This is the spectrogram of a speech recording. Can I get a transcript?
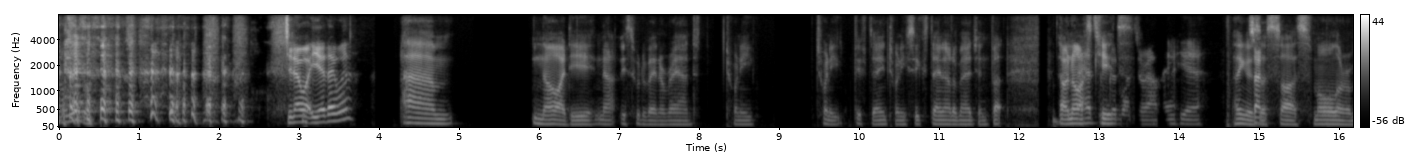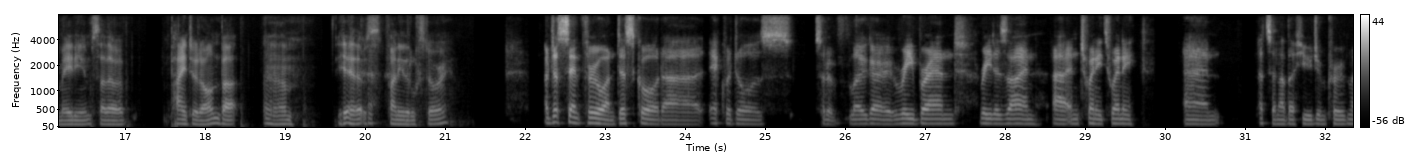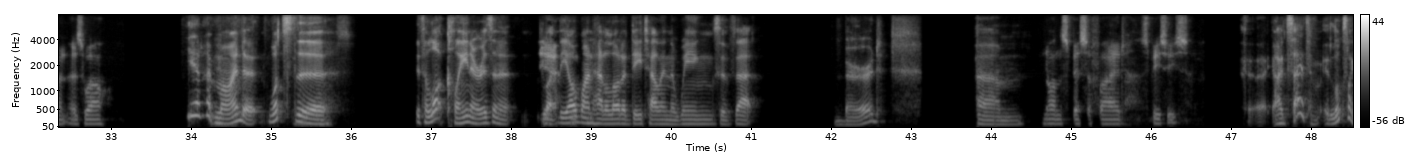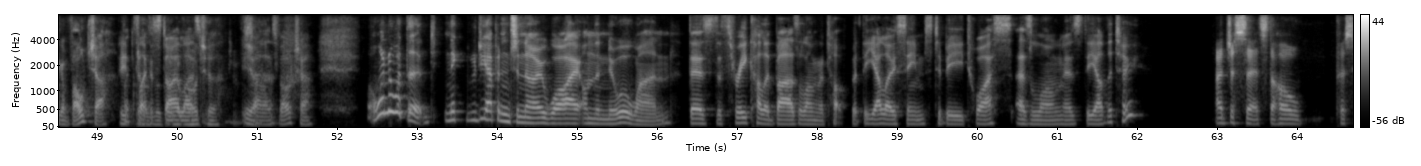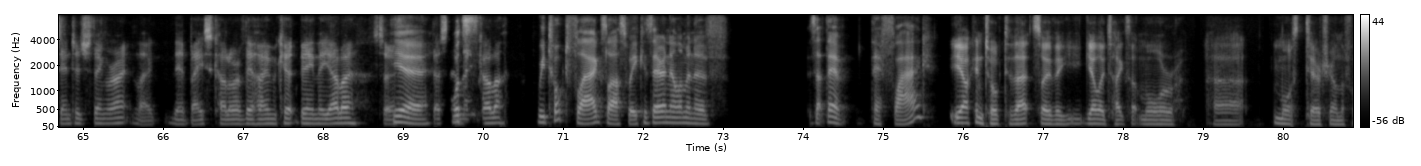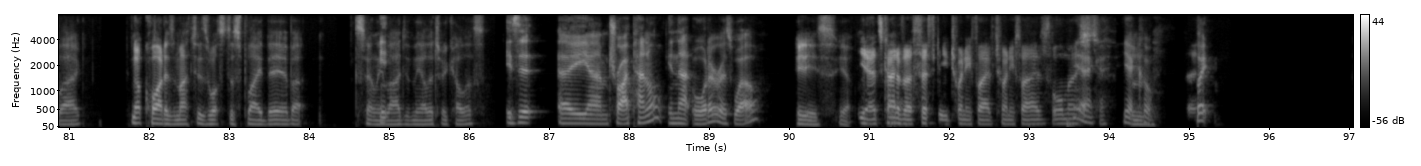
Do you know what year they were? Um, no idea. No, this would have been around 20, 2015, 2016, I'd imagine. But they were They nice good kids. around there. Yeah. I think it was So- a size small or a medium, so they were painted on. But um, Yeah, that was a funny little story. I just sent through on Discord uh, Ecuador's sort of logo rebrand redesign uh, in 2020, and that's another huge improvement as well. Yeah, I don't mind it. What's the? It's a lot cleaner, isn't it? Like the old one had a lot of detail in the wings of that bird. Um, non-specified species. Uh, I'd say it's a, it looks like a vulture. It looks like a does look stylized, vulture. Yeah. stylized vulture. I wonder what the Nick. Would you happen to know why on the newer one there's the three colored bars along the top, but the yellow seems to be twice as long as the other two? I'd just say it's the whole percentage thing, right? Like their base color of their home kit being the yellow. So Yeah. that's their What's main color. we talked flags last week? Is there an element of is that their their flag? Yeah, I can talk to that. So the yellow takes up more uh, more territory on the flag. Not quite as much as what's displayed there, but certainly It- larger than the other two colours. Is it a um, tri panel in that order as well? It is, yeah. Yeah, it's kind of a 50, 25, 25 almost. Yeah. Okay. Yeah. Mm. Cool. So- Sweet.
